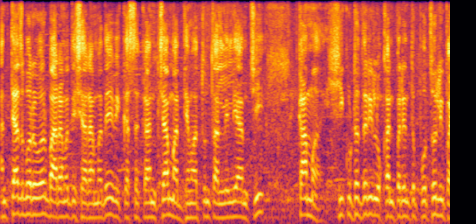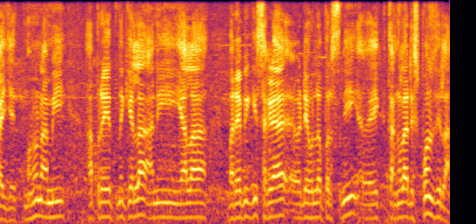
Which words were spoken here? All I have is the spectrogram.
आणि त्याचबरोबर बारामती शहरामध्ये विकसकांच्या माध्यमातून चाललेली आमची कामं ही कुठंतरी लोकांपर्यंत पोचवली पाहिजेत. म्हणून आम्ही हा प्रयत्न केला आणि याला बऱ्यापैकी सगळ्या डेव्हलपर्सनी एक चांगला रिस्पॉन्स दिला.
